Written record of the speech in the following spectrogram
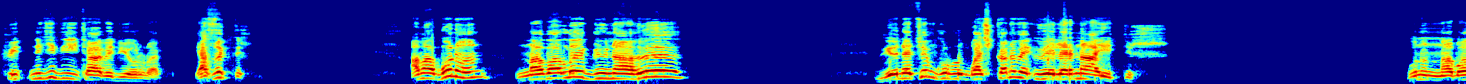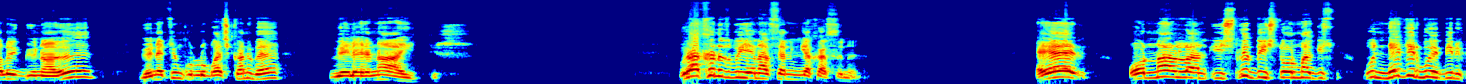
fitneci diye hitap ediyorlar. Yazıktır. Ama bunun navalı günahı yönetim kurulu başkanı ve üyelerine aittir. Bunun navalı günahı yönetim kurulu başkanı ve üyelerine aittir. Bırakınız bu Yenasya'nın yakasını. Eğer onlarla içli dışlı olmak bu nedir bu bir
